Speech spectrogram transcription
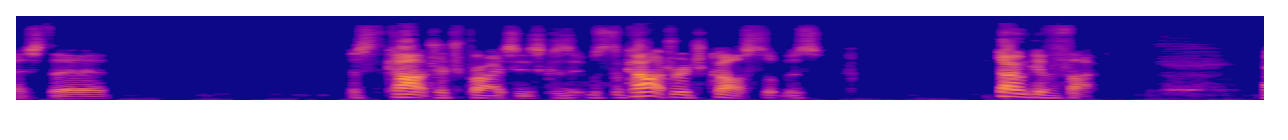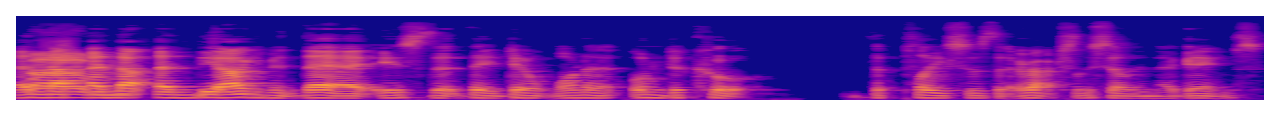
as the as the cartridge prices? Because it was the cartridge cost that was. Don't give a fuck. And that Um, and that and the argument there is that they don't want to undercut the places that are actually selling their games.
